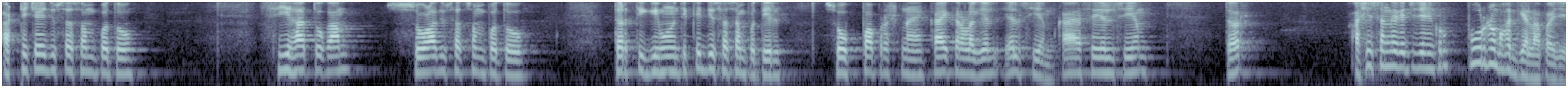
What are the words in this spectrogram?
अठ्ठेचाळीस दिवसात संपतो. सी हा तो काम सोळा दिवसात संपतो. तर तिघी म्हणून ते किती दिवसात संपतील? सोपा प्रश्न आहे. काय करावं लागेल? एल सी एम काय असेल एल सी एम तर अशी संख्या घ्यायची जेणेकरून पूर्ण भाग गेला पाहिजे.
